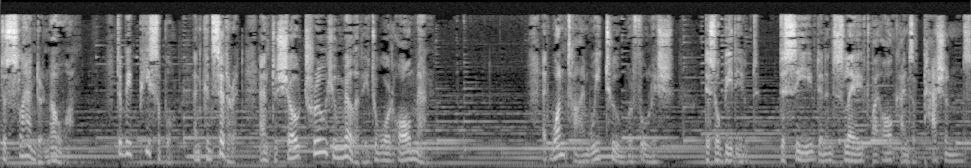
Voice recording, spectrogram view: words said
to slander no one, to be peaceable and considerate, and to show true humility toward all men. At one time we too were foolish, disobedient, deceived and enslaved by all kinds of passions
